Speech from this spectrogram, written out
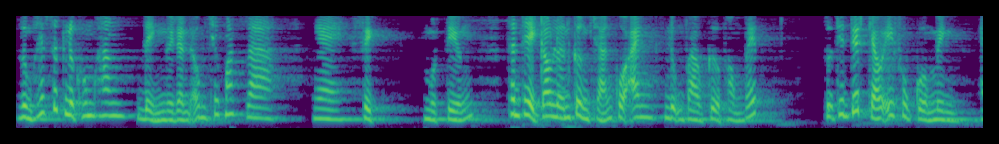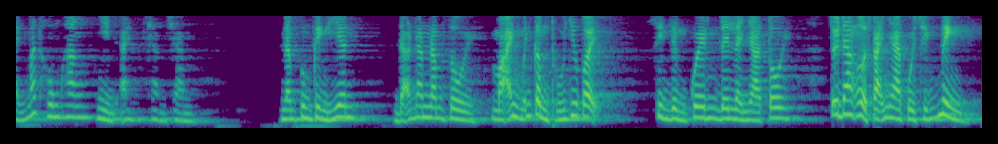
dùng hết sức lực hung hăng để người đàn ông trước mắt ra, nghe, phịch, một tiếng, thân thể cao lớn cường tráng của anh đụng vào cửa phòng bếp. Dự thiên tuyết kéo y phục của mình, ánh mắt hung hăng nhìn anh chằm chằm. Nam cung kình hiên, đã năm năm rồi mà anh vẫn cầm thú như vậy. Xin đừng quên đây là nhà tôi. Tôi đang ở tại nhà của chính mình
